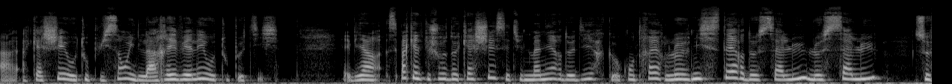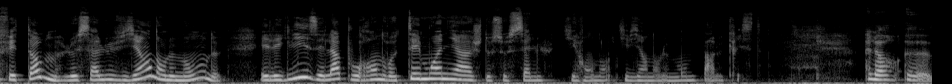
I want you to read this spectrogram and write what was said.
a, caché au Tout-Puissant, il l'a révélé au Tout-Petit. Eh bien, c'est pas quelque chose de caché, c'est une manière de dire qu'au contraire, le mystère de salut, le salut se fait homme, le salut vient dans le monde, et l'Église est là pour rendre témoignage de ce salut qui, vient dans le monde par le Christ. Alors, euh,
